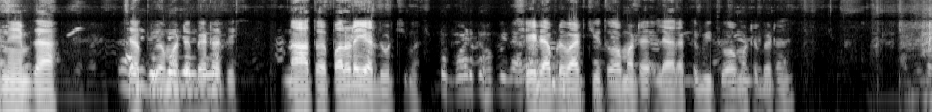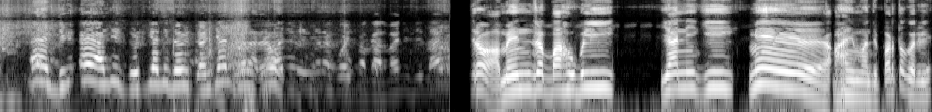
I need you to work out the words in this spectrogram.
અને બધા ચા પીવા માટે બેઠા છે. ના તો પલડે યાર દોડચીમાં શેડ આપણે વાટકી ધોવા માટે એટલે રકબી ધોવા માટે બેઠા છે. મિત્રો અમેન્દ્ર બાહુબલી યાની કે મેં આઈમાંથી પડતો કરી લે.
